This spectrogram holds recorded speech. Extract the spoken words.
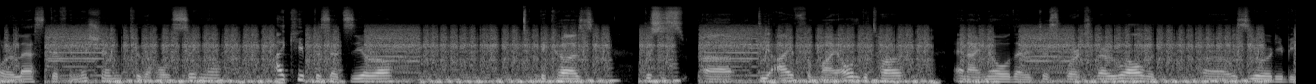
or less definition to the whole signal. I keep this at zero because this is uh, DI from my own guitar and I know that it just works very well with, uh, with 0 dB.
